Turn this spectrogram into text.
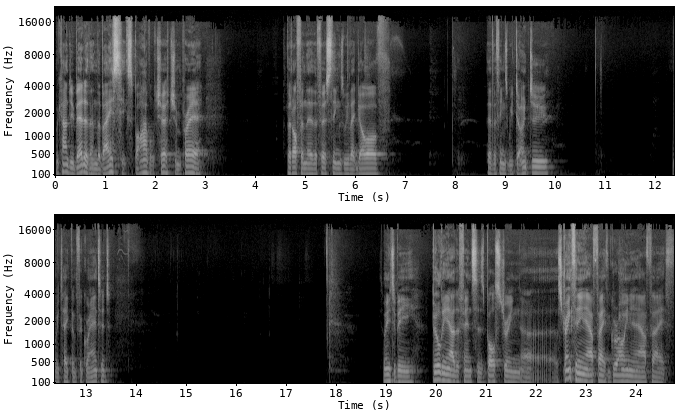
We can't do better than the basics Bible, church, and prayer. But often they're the first things we let go of, they're the things we don't do. We take them for granted. we need to be building our defenses, bolstering, uh, strengthening our faith, growing in our faith,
